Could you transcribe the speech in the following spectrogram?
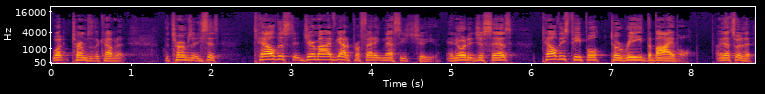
What terms of the covenant? The terms that he says, tell this to Jeremiah, I've got a prophetic message to you. And you know what it just says? Tell these people to read the Bible. I mean, that's what it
